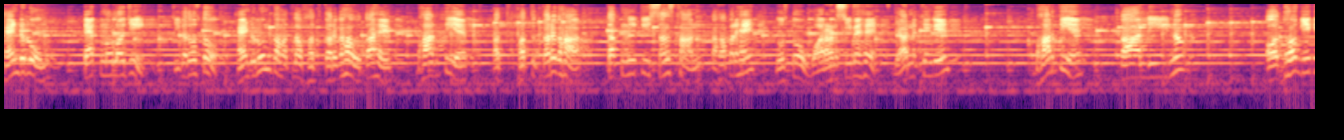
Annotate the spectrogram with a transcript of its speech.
handloom technology ठीक है दोस्तों हैंडलूम का मतलब हथकरघा होता है। भारतीय हथकरघा तकनीकी संस्थान कहाँ पर है? दोस्तों, वाराणसी में है। ध्यान रखेंगे, भारतीय कालीन औद्योगिक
